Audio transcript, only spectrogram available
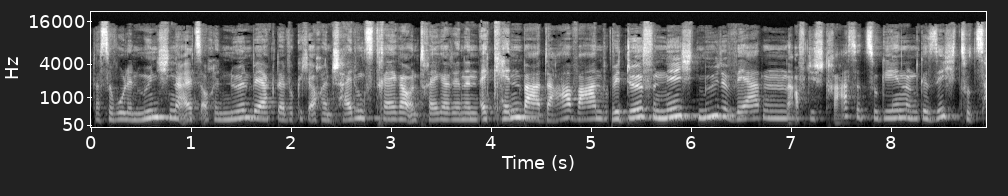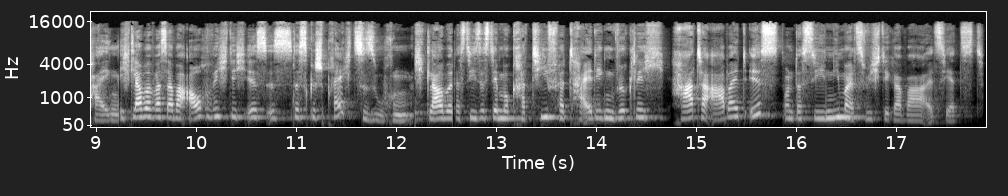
dass sowohl in München als auch in Nürnberg da wirklich auch Entscheidungsträger und Trägerinnen erkennbar da waren. Wir dürfen nicht müde werden, auf die Straße zu gehen und Gesicht zu zeigen. Ich glaube, was aber auch wichtig ist, ist das Gespräch zu suchen. Ich glaube, dass dieses Demokratieverteidigen wirklich harte Arbeit ist und dass sie niemals wichtiger war als jetzt.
